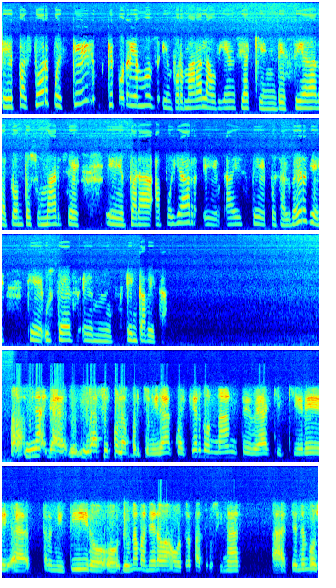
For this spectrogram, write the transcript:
Eh, Pastor, pues, ¿qué, ¿qué podríamos informar a la audiencia quien desea de pronto sumarse eh, para apoyar eh, a este pues albergue que usted em, encabeza? Ah, mira, gracias por la oportunidad. Cualquier donante vea que quiere uh, transmitir o, de una manera u otra patrocinar, uh, tenemos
